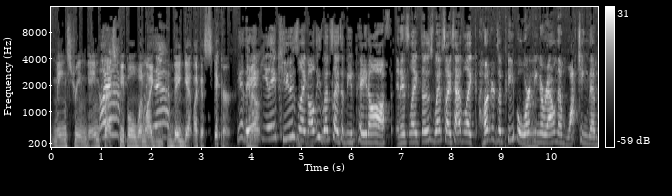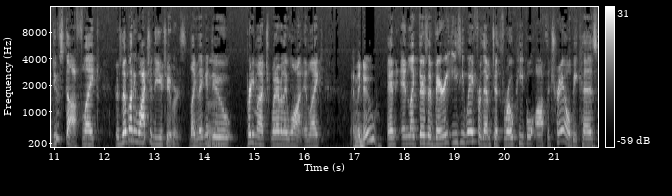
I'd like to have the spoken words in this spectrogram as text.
mainstream game Oh, press yeah. people when like yeah. they get like a sticker. yeah, they, you know? they accuse like all these websites of being paid off, and it's like those websites have like hundreds of people Mm-hmm. working around them, watching them do stuff. Like, there's nobody watching the YouTubers. Like, they can do pretty much whatever they want, and like, and they do. and and like, there's a very easy way for them to throw people off the trail because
